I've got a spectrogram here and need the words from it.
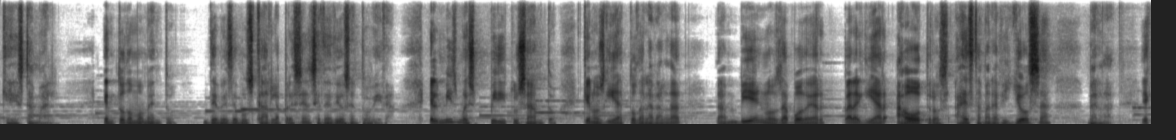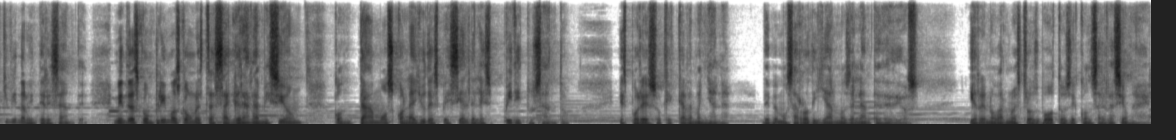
que está mal. En todo momento debes de buscar la presencia de Dios en tu vida. El mismo Espíritu Santo que nos guía a toda la verdad, también nos da poder para guiar a otros a esta maravillosa verdad. Y aquí viene lo interesante. Mientras cumplimos con nuestra sagrada misión, contamos con la ayuda especial del Espíritu Santo. Es por eso que cada mañana debemos arrodillarnos delante de Dios y renovar nuestros votos de consagración a Él.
